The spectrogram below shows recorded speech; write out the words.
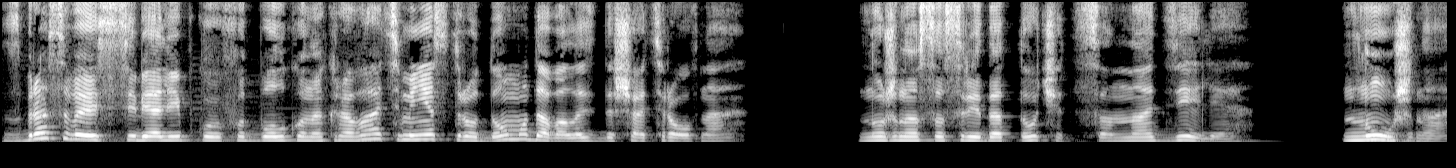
Сбрасывая с себя липкую футболку на кровать, мне с трудом удавалось дышать ровно. Нужно сосредоточиться на деле. Нужно.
